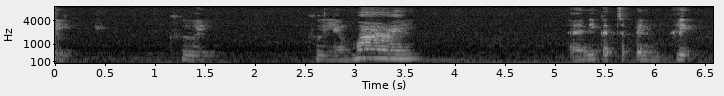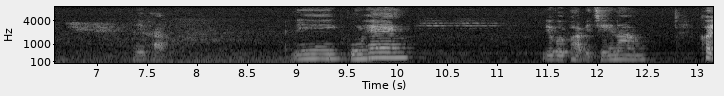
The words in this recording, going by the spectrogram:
ย เคย เคยเหลวไม้แต่อันนี้ก็จะเป็นพริก นี่ค่ะ อันนี้กุ้งแห้ง เดี๋ยวไปผ่าไปเช็น้ำเคย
